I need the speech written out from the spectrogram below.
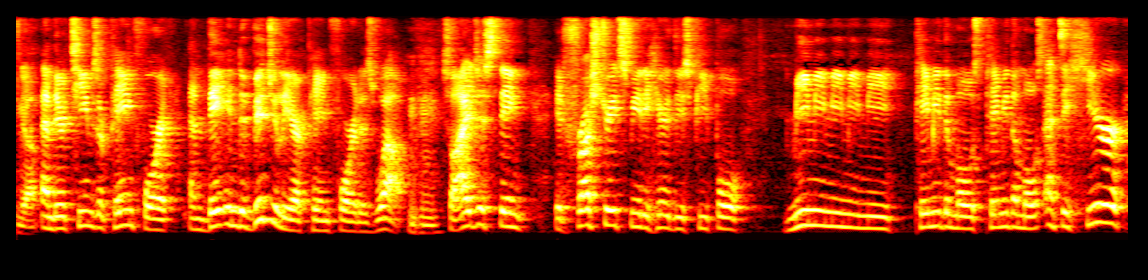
Yeah. And their teams are paying for it, and they individually are paying for it as well. Mm-hmm. So I just think it frustrates me to hear these people, me, me, me, me, me, pay me the most, pay me the most, and to hear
